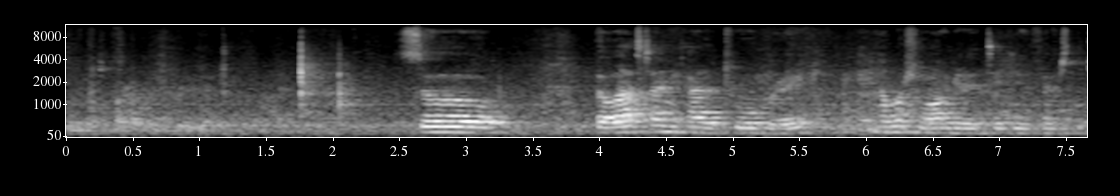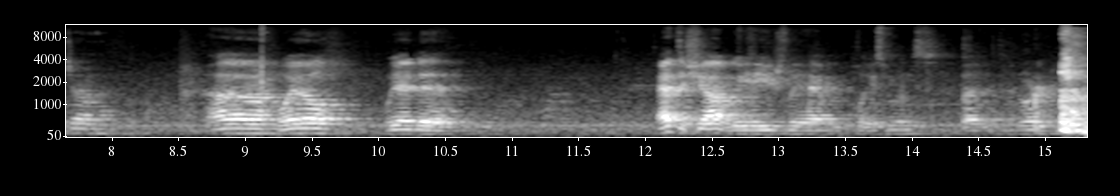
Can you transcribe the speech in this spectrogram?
for the most part, it was pretty good. So, the last time you had a tool break, how much longer did it take you to finish the job? Uh, well, we had to. At the shop, we usually have replacements, but in order to get a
